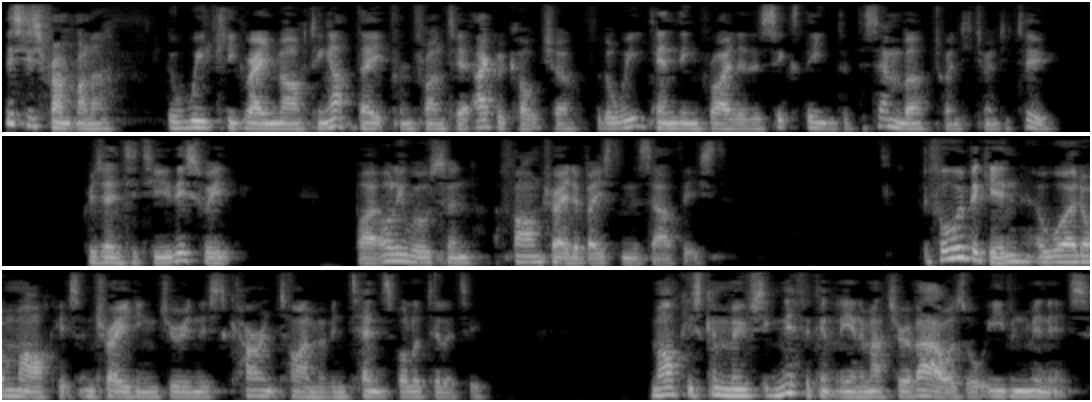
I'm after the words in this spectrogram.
This is Frontrunner, the weekly grain marketing update from Frontier Agriculture for the week ending Friday the 16th of December 2022. Presented to you this week by Ollie Wilson, a farm trader based in the southeast. Before we begin, a word on markets and trading during this current time of intense volatility. Markets can move significantly in a matter of hours or even minutes,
